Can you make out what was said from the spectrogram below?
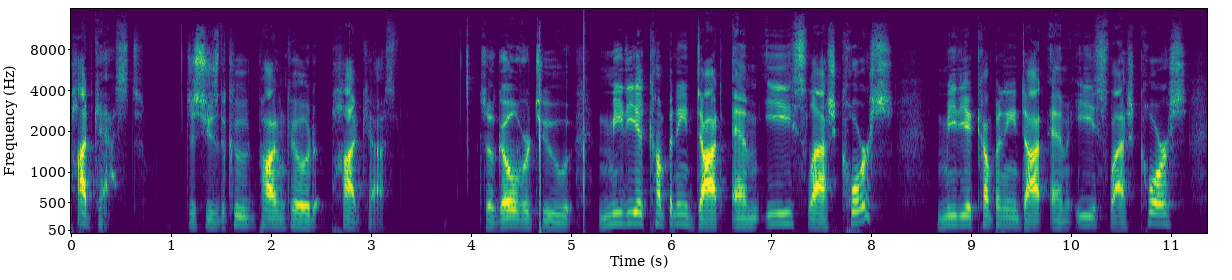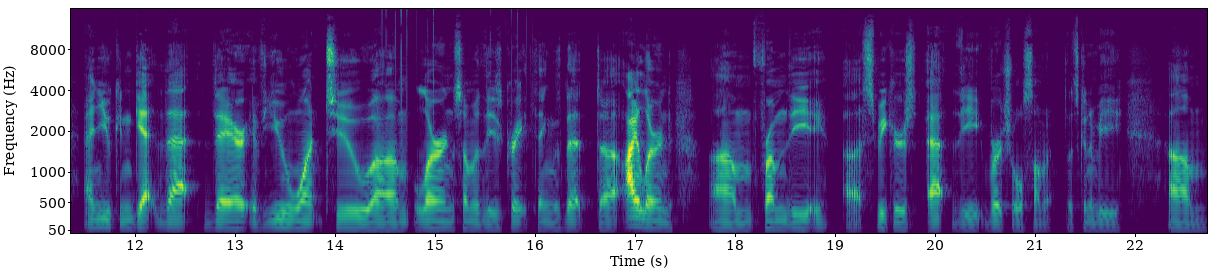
podcast. Just use the coupon code podcast. So go over to mediacompany.me slash course, mediacompany.me slash course, and you can get that there if you want to um, learn some of these great things that uh, I learned um, from the uh, speakers at the virtual summit. It's going to be um,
